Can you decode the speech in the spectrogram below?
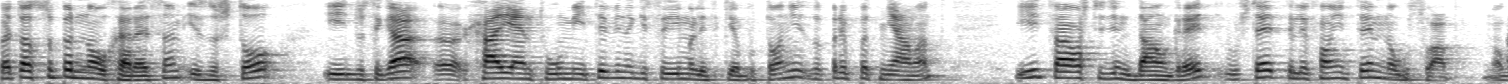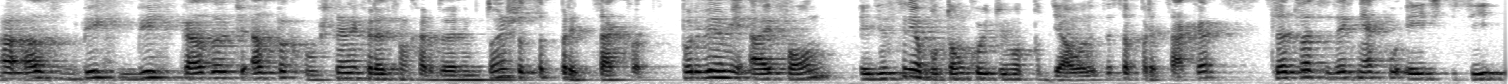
което аз супер много харесвам и защо и до сега хай-енд лумиите винаги са имали такива бутони, за първи път нямат. И това е още един даунгрейд. Въобще телефоните е много слабо. Много а, аз бих, бих казал, че аз пък въобще не харесвам хардуерни бутони, защото се прецакват. Първият ми iPhone, единственият бутон, който има под дяволите, се прецака. След това си взех някакво HTC,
